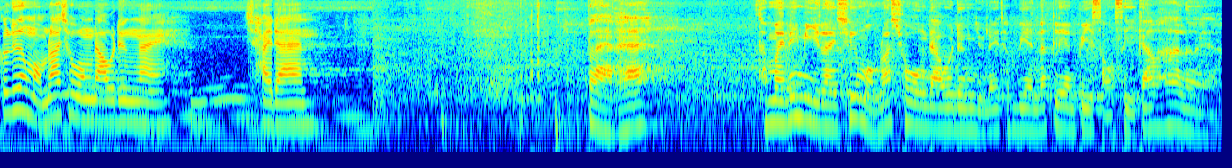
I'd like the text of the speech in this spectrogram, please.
ก็เรื่องหม่อมราชวงศ์ดาวดึงไง ชายแดน แปลกแฮะ ทำไมไม่มีรายชื่อหม่อมราชวงศ์ดาวดึงอยู่ในทะเบียนนักเรียนปี 2495 เลยอะ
